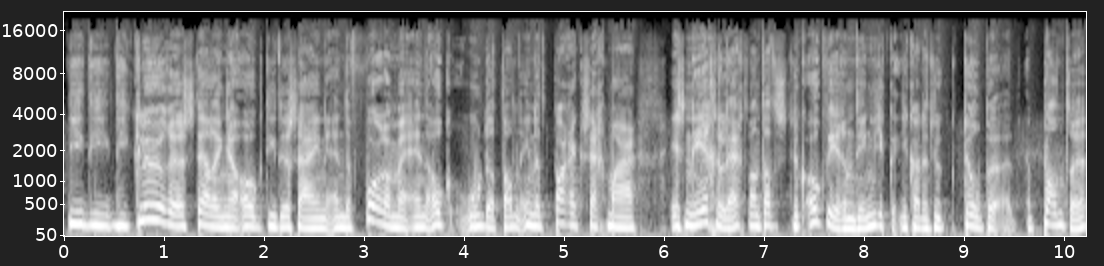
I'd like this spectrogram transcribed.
die, die, die kleurenstellingen ook die er zijn en de vormen en ook hoe dat dan in het park zeg maar is neergelegd. Want dat is natuurlijk ook weer een ding. Je, je kan natuurlijk tulpen planten,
